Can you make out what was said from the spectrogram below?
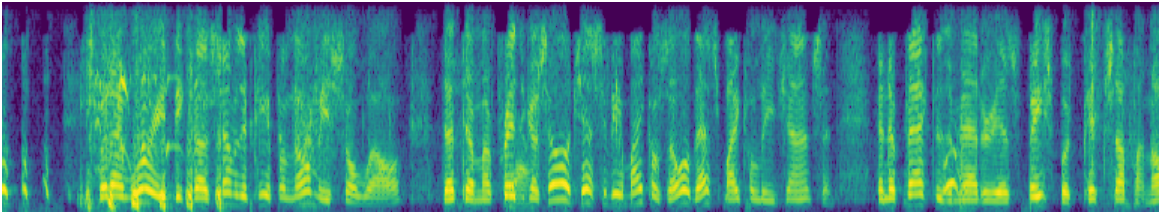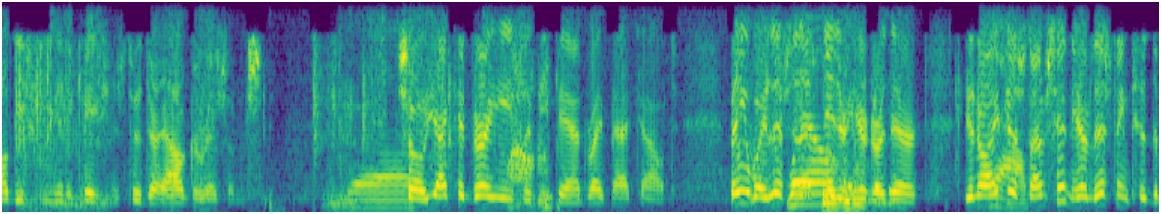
But I'm worried because some of the people know me so well that I'm afraid Yeah. to go, say, oh, Jesse Lee Michaels, oh, that's Michael Lee Johnson. And the fact of the matter is Facebook picks up on all these communications through their algorithms. yeah. So yeah, I could very easily be banned right back out. But anyway, listen, Well- that's neither here nor there. You know, I just I'm sitting here listening to the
